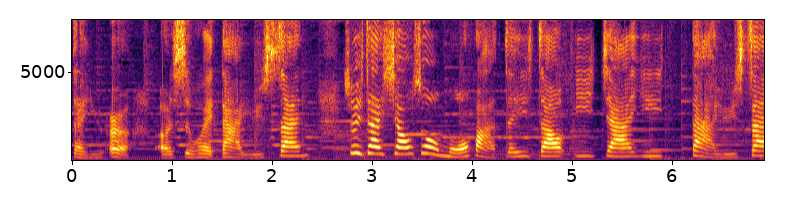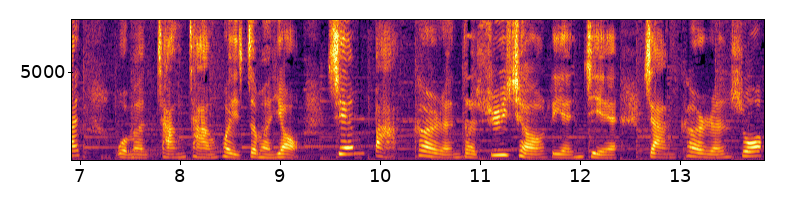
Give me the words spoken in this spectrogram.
等于二，而是会大于三。所以在销售魔法这一招一加一大于三，我们常常会这么用：先把客人的需求连接，向客人说，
